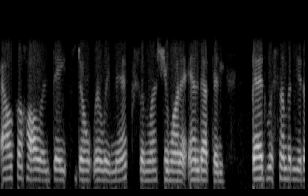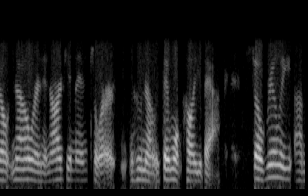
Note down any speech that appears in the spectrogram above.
alcohol and dates don't really mix unless you want to end up in bed with somebody you don't know or in an argument or who knows. They won't call you back. So really um,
